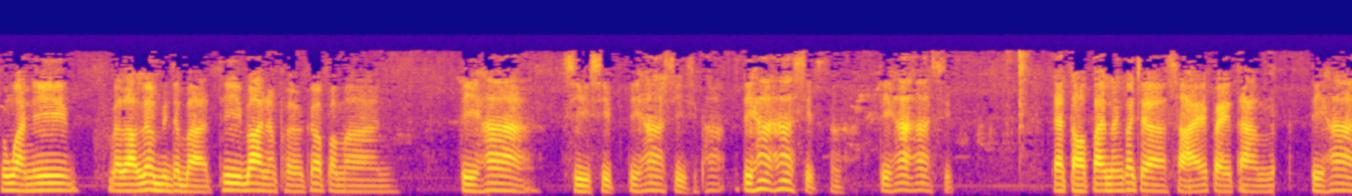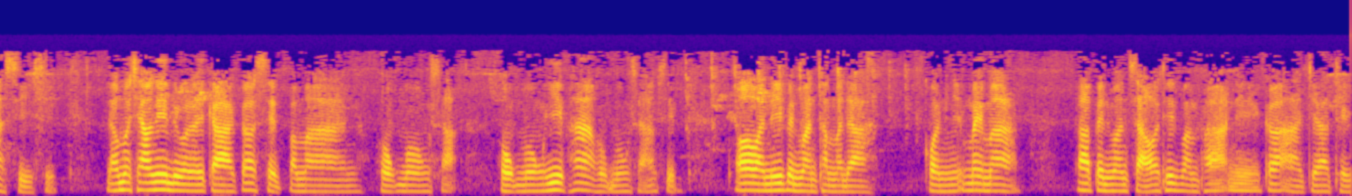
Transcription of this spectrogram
ทุกวันนี้เวลาเริ่มบินทบาทที่บ้านอำเภอก็ประมาณ ตีห้าสี่สิบตีห้าสี่สิบห้าตีห้าห้าสิบตีห้าห้าสิบแต่ต่อไปมันก็จะสายไปตามตีห้าสี่สิบแล้วเมื่อเช้านี้ดูนาฬิกาก็เสร็จประมาณหกโมงสหกโมงยี่ห้าหกโมงสามสิบเพราะวันนี้เป็นวันธรรมดา คนไม่มาก ถ้าเป็นวันเสาร์อาทิตย์วันพระนี่ก็อาจจะถึง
